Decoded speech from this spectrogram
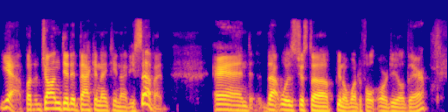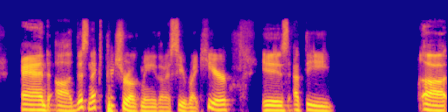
Yeah, but John did it back in 1997. And that was just a you know wonderful ordeal there. And uh, this next picture of me that I see right here is at the uh,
